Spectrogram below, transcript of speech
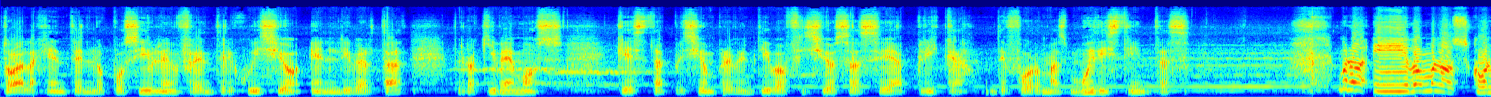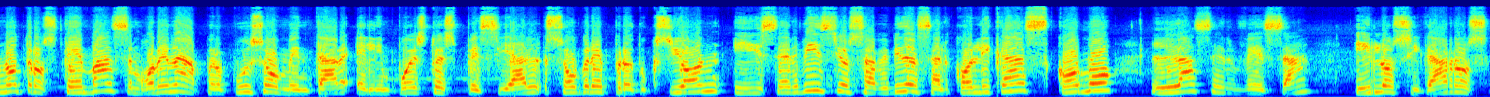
toda la gente en lo posible enfrente el juicio en libertad, pero aquí vemos que esta prisión preventiva oficiosa se aplica de formas muy distintas bueno, y vámonos con otros temas. Morena propuso aumentar el impuesto especial sobre producción y servicios a bebidas alcohólicas como la cerveza y los cigarros.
